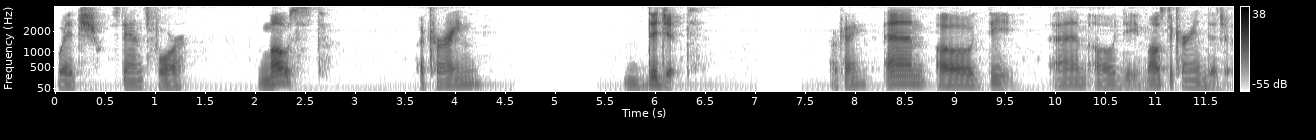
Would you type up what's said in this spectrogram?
which stands for most occurring digit. Okay, MOD, MOD, most occurring digit.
